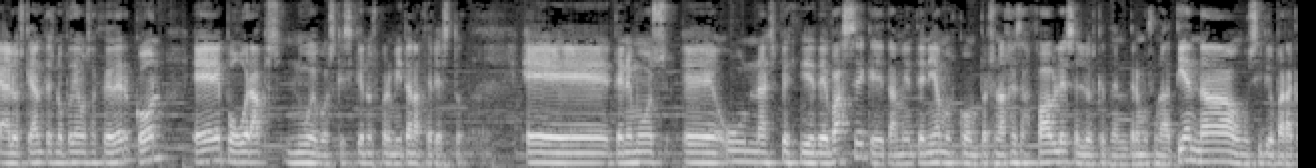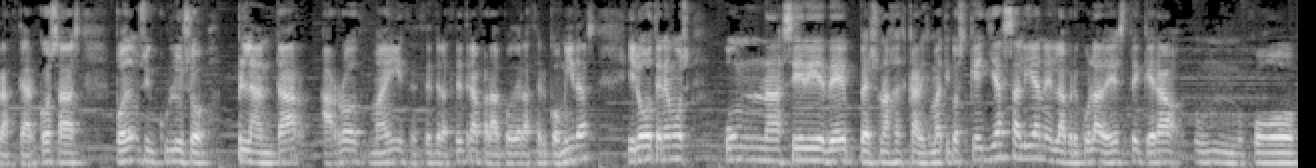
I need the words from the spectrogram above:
a los que antes no podíamos acceder con power-ups nuevos que sí que nos permitan hacer esto. Eh, tenemos eh, una especie de base que también teníamos con personajes afables en los que tendremos una tienda, un sitio para craftear cosas. Podemos incluso plantar arroz, maíz, etcétera, etcétera, para poder hacer comidas. Y luego tenemos una serie de personajes carismáticos que ya salían en la precuela de este, que era un juego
